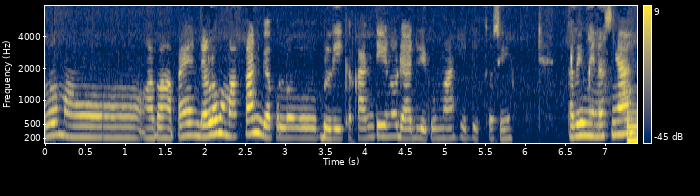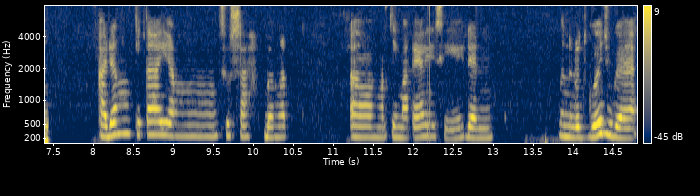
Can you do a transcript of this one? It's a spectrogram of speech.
lo mau ngapa-ngapain, dan lo mau makan nggak perlu beli ke kantin, lo udah ada di rumah gitu sih. Tapi minusnya kadang kita yang susah banget eh, ngerti materi sih dan menurut gue juga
